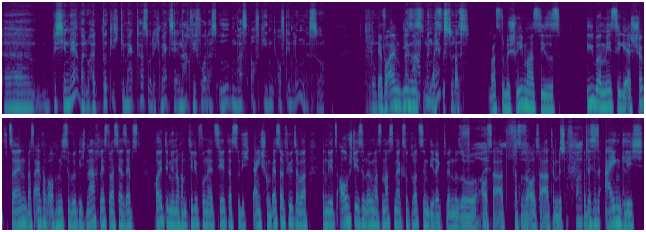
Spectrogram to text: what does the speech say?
äh, ein bisschen mehr, weil du halt wirklich gemerkt hast, oder ich merke es ja nach wie vor, dass irgendwas auf, die, auf den Lungen ist. So. Du, Ja, vor allem beim dieses, Atmen was, merkst du was, das. was du beschrieben hast, dieses übermäßige Erschöpftsein, was einfach auch nicht so wirklich nachlässt. Du hast ja selbst heute mir noch am Telefon erzählt, dass du dich eigentlich schon besser fühlst, aber wenn du jetzt aufstehst und irgendwas machst, merkst du trotzdem direkt, wenn du so Voll. außer Atem, dass du so außer Atem bist. Sofort. Und das ist eigentlich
